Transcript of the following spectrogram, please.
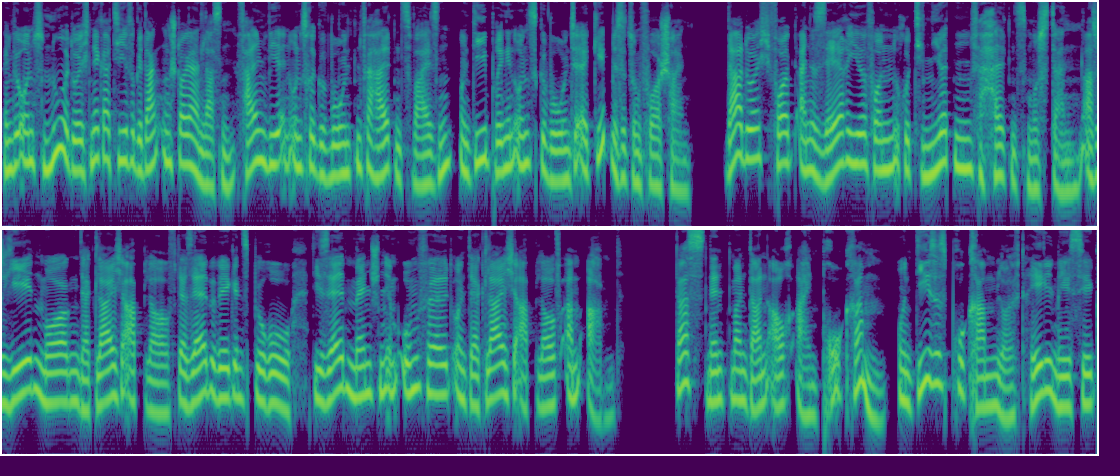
wenn wir uns nur durch negative Gedanken steuern lassen, fallen wir in unsere gewohnten Verhaltensweisen und die bringen uns gewohnte Ergebnisse zum Vorschein. Dadurch folgt eine Serie von routinierten Verhaltensmustern, also jeden Morgen der gleiche Ablauf, derselbe Weg ins Büro, dieselben Menschen im Umfeld und der gleiche Ablauf am Abend. Das nennt man dann auch ein Programm. Und dieses Programm läuft regelmäßig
